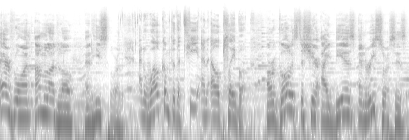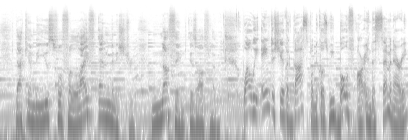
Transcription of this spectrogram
Hey everyone, I'm Ludlow and he's Thorley. and welcome to the T&L Playbook. Our goal is to share ideas and resources that can be useful for life and ministry. Nothing is off limits. While we aim to share the gospel because we both are in the seminary,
